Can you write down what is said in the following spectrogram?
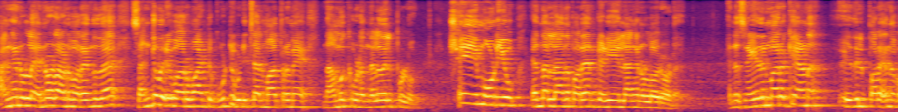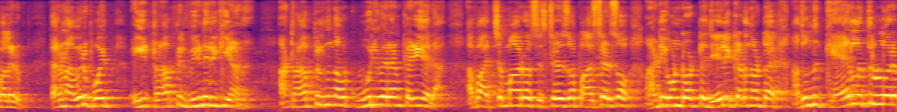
അങ്ങനെയുള്ള എന്നോടാണ് പറയുന്നത്. സംഘപരിവാറുമായിട്ട് കൂട്ടുപിടിച്ചാൽ മാത്രമേ നമുക്കിവിടെ നിലനിൽപ്പുള്ളൂ. ഷെയിം ഓൺ യു എന്നല്ലാതെ പറയാൻ കഴിയില്ല അങ്ങനെയുള്ളവരോട്. എന്റെ സ്നേഹിതന്മാരൊക്കെയാണ് ഇതിൽ പറയുന്ന പലരും. കാരണം അവർ പോയി ഈ ട്രാപ്പിൽ വീണിരിക്കുകയാണ്. ആ ട്രാപ്പിൽ നിന്ന് അവർക്ക് ഊരി വരാൻ കഴിയല. അപ്പോൾ അച്ഛന്മാരോ സിസ്റ്റേഴ്സോ പാസ്റ്റേഴ്സോ അടി കൊണ്ടോട്ട് ജയിലിൽ കിടന്നോട്ട് അതൊന്നും കേരളത്തിലുള്ളവരെ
